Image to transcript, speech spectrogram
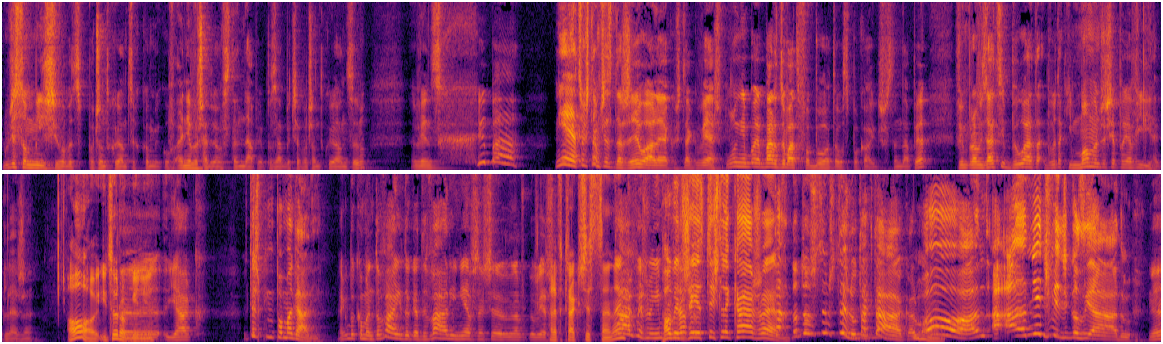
ludzie są milsi wobec początkujących komików, a nie wyszedłem w stand-upie poza bycie początkującym, więc chyba... Nie, coś tam się zdarzyło, ale jakoś tak, wiesz, no nie, bardzo łatwo było to uspokoić w stand-upie. W improwizacji była był taki moment, że się pojawili heklerzy. O, i co robili? E, jak... Też pomagali. Jakby komentowali, dogadywali, nie? W sensie, na przykład, wiesz... Ale w trakcie sceny? Tak, wiesz, no Powiedz, że jesteś lekarzem! tak, no to w tym stylu, tak, tak. Albo, o, a, a, niedźwiedź go zjadł. Nie?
